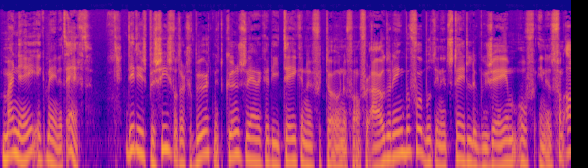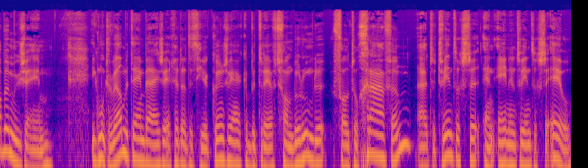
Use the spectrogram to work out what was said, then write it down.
Maar nee, ik meen het echt. Dit is precies wat er gebeurt met kunstwerken die tekenen vertonen van veroudering, bijvoorbeeld in het Stedelijk Museum of in het Van Abbe Museum. Ik moet er wel meteen bij zeggen dat het hier kunstwerken betreft van beroemde fotografen uit de 20e en 21e eeuw.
